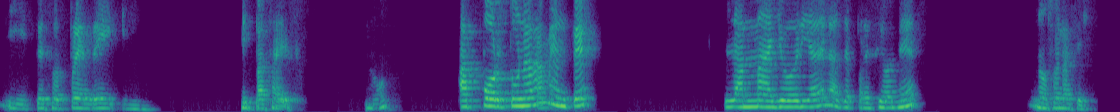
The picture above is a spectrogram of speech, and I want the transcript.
y te sorprende y, pasa eso, ¿no? Afortunadamente, la mayoría de las depresiones no son así.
